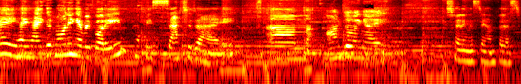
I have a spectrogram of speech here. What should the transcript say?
Hey, hey, hey, good morning everybody. Happy Saturday. Um, I'm doing a, turning this down first,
